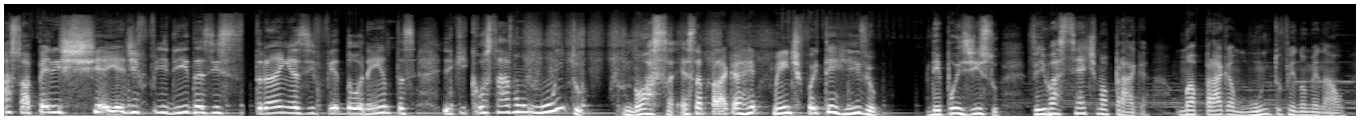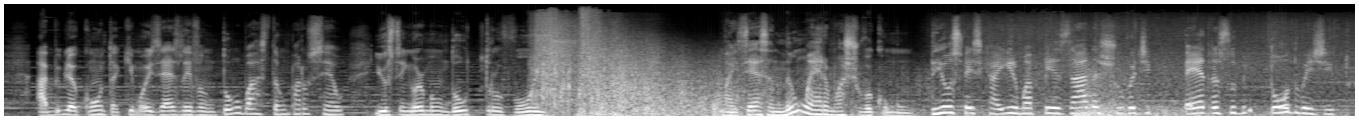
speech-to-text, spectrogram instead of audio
a sua pele cheia de feridas estranhas e fedorentas e que coçavam muito. Nossa, essa praga realmente foi terrível. Depois disso, veio a sétima praga, uma praga muito fenomenal. A Bíblia conta que Moisés levantou o bastão para o céu e o Senhor mandou trovões. Mas essa não era uma chuva comum. Deus fez cair uma pesada chuva de pedra sobre todo o Egito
